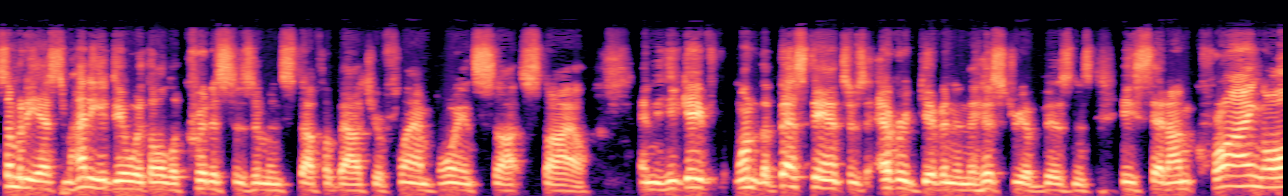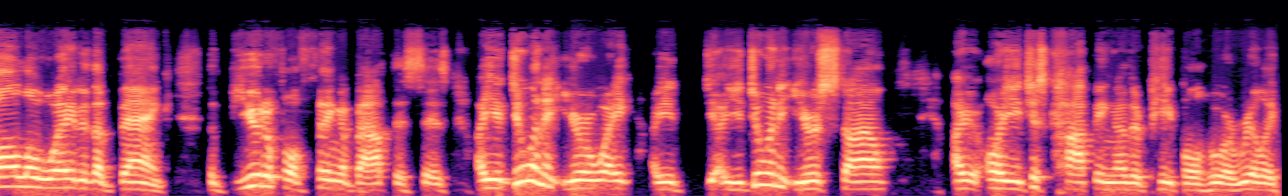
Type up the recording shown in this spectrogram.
somebody asked him, How do you deal with all the criticism and stuff about your flamboyant style? And he gave one of the best answers ever given in the history of business. He said, I'm crying all the way to the bank. The beautiful thing about this is, are you doing it your way? Are you, are you doing it your style? Are, are you just copying other people who are really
